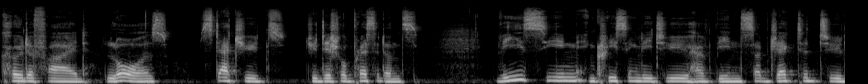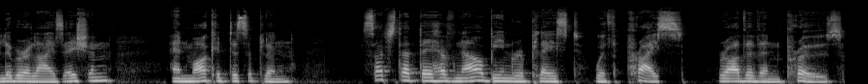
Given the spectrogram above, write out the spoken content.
codified laws, statutes, judicial precedents, these seem increasingly to have been subjected to liberalization and market discipline, such that they have now been replaced with price rather than prose.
